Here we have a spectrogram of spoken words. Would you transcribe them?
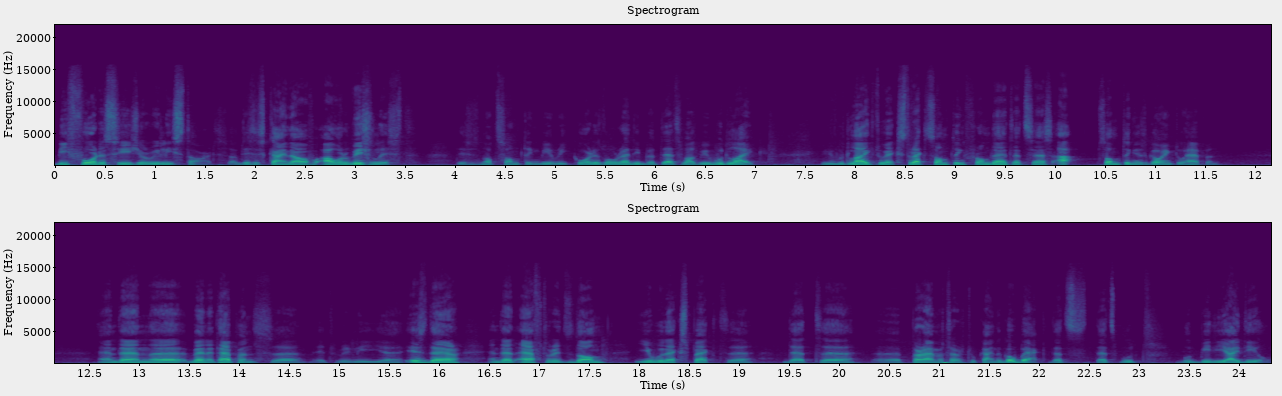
before the seizure really starts. So this is kind of our wish list. This is not something we recorded already, but that's what we would like. We would like to extract something from that that says, ah, something is going to happen. And then uh, when it happens, uh, it really uh, is there. And then after it's done, you would expect uh, that uh, uh, parameter to kind of go back. That's, that would, would be the ideal,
